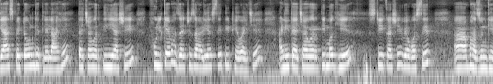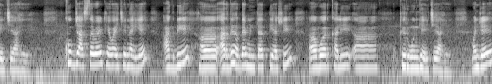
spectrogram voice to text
गॅस पेटवून घेतलेला आहे. त्याच्यावरती ही अशी फुलके भाजायची जाळी असते ती ठेवायची आणि त्याच्यावरती मग हे स्टिक अशी व्यवस्थित भाजून घ्यायची आहे. खूप जास्त वेळ ठेवायचे नाही आहे अगदी अर्ध्या अर्ध्या मिनटात ती अशी वर खाली फिरवून घ्यायची आहे. म्हणजे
